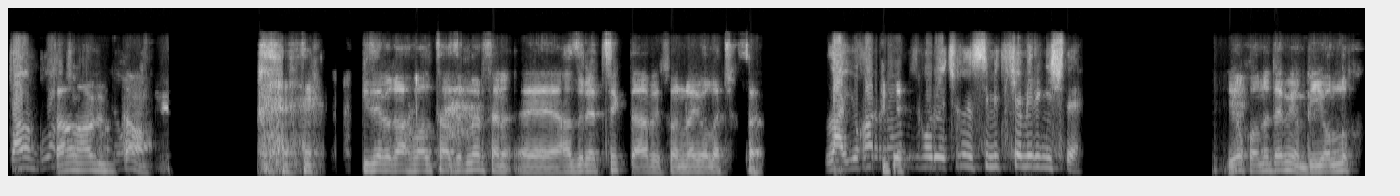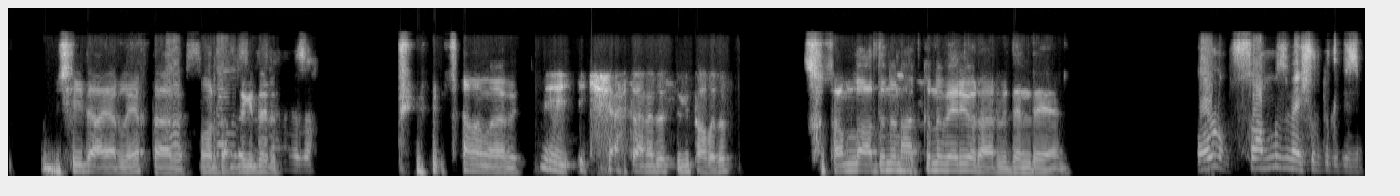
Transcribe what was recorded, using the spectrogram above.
Canım kulak Tamam abi, tamam. ya. Bize bir kahvaltı hazırlarsan e, hazır etsek de abi sonra yola çıksak. La yukarı Bir de- Ramiz'in oraya çıkın simit kemirin işte. Yok onu demiyorum. Bir yolluk bir şey de ayarlayak da abi. Simit Oradan da gideriz. tamam abi. İyi, ikişer tane de simit alırız. Susamlı adının hakkını veriyor harbiden de yani. Oğlum susamımız meşhurdur bizim.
